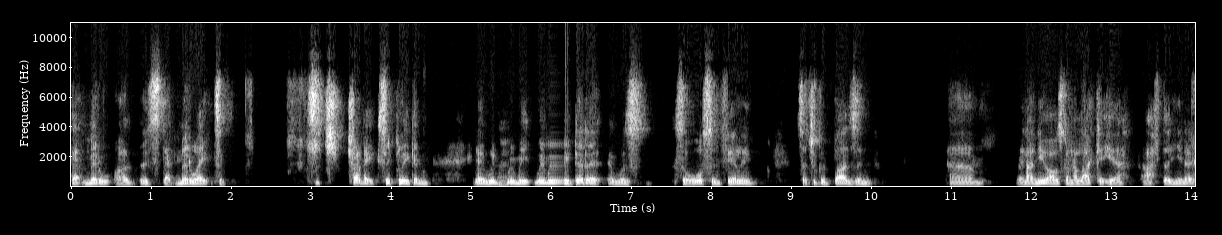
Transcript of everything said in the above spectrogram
that middle uh, it's that middle eight to, to try to make Super League. And you know, when, mm. when we when we did it, it was so awesome feeling, such a good buzz, and um, and I knew I was going to like it here after you know,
